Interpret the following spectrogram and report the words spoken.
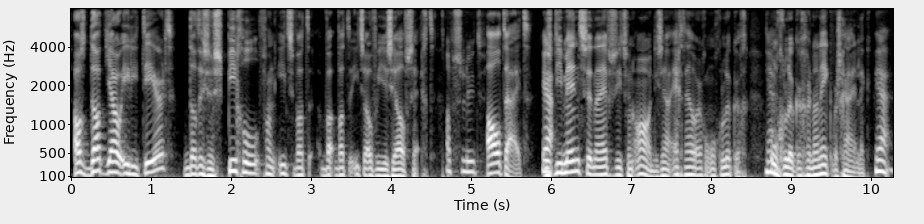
Als dat jou irriteert, dat is een spiegel van iets wat, wat, wat iets over jezelf zegt. Absoluut. Altijd. Ja. Dus die mensen, dan heeft ze zoiets van... Oh, die zijn echt heel erg ongelukkig. Ja. Ongelukkiger dan ik waarschijnlijk. Ja.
